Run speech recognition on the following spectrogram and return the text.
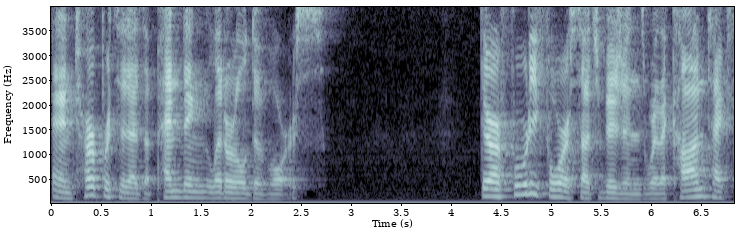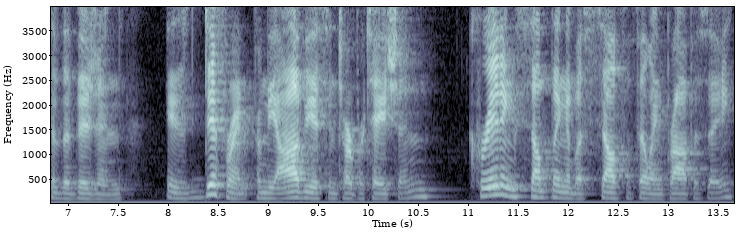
and interprets it as a pending literal divorce. There are 44 such visions where the context of the vision is different from the obvious interpretation, creating something of a self fulfilling prophecy.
